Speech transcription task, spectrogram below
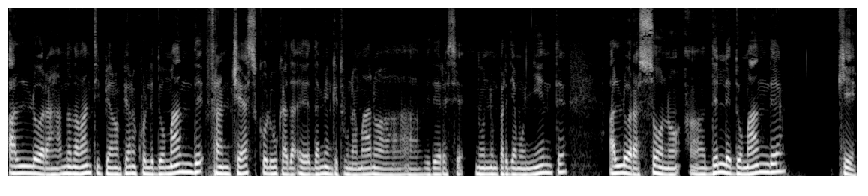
Allora, andando avanti piano piano con le domande, Francesco, Luca, da, eh, dammi anche tu una mano a, a vedere se non, non, perdiamo niente. Allora, sono uh, delle domande che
